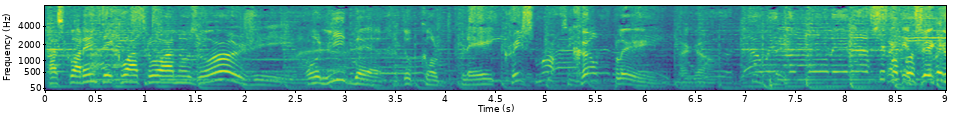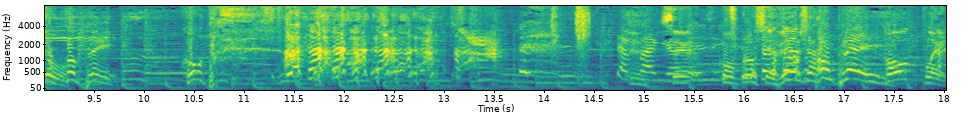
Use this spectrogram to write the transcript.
Faz 44 anos hoje. O líder do Coldplay, Chris Martin. Coldplay. Legal. Você quer comprou dizer que cerveja o- Coldplay. Coldplay. Tá Você comprou cerveja? Coldplay. Coldplay.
